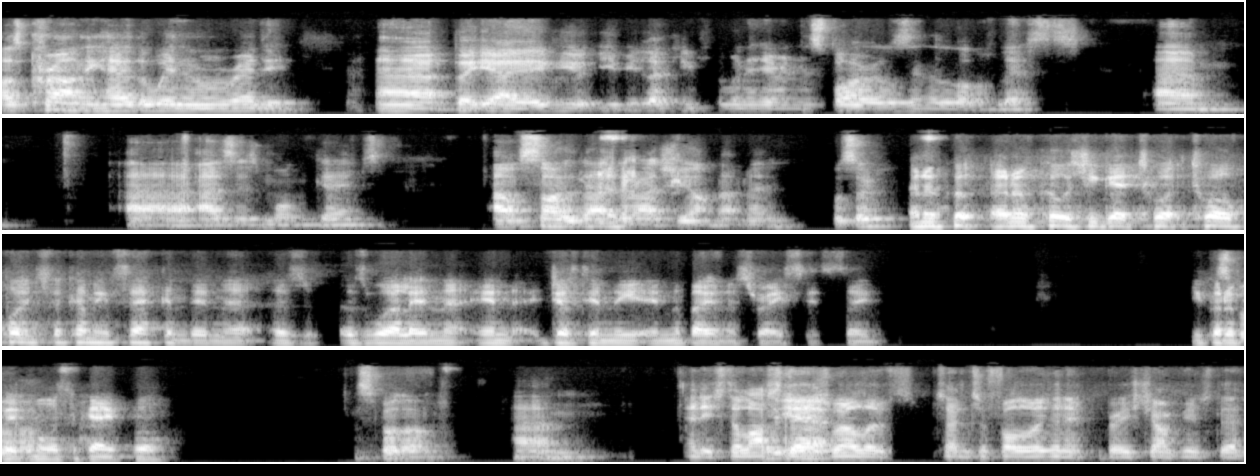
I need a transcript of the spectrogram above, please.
I was crowning her the winner already. Uh, but yeah, you, you'd be looking for the winner here in Inspirals in a lot of lists, um, uh, as is modern games. Outside of that, there actually aren't that many. Also, and of, and of course, you get tw- 12 points for coming second in the, as as well in in just in the in the bonus races. So you've got Spot a bit on. more to go for. Spot on. Um, and it's the last day as well of ten to follow, isn't it? British Champions Day.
